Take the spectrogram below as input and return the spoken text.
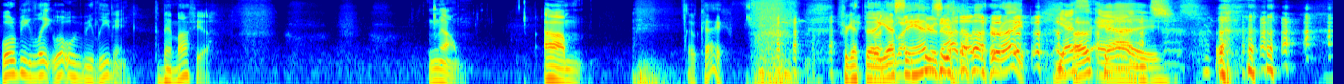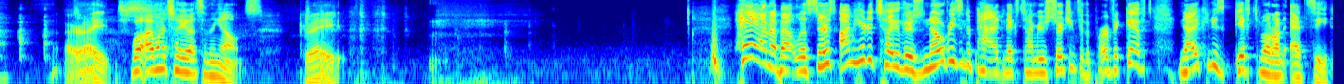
what would be le- what would we be leading? the Man Mafia. No, um, Okay. Forget the yes glad you and. cleared. All right. yes, Okay. and All right. well, I want to tell you about something else. great. Forgotten about, listeners. I'm here to tell you there's no reason to panic next time you're searching for the perfect gift. Now you can use gift mode on Etsy.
